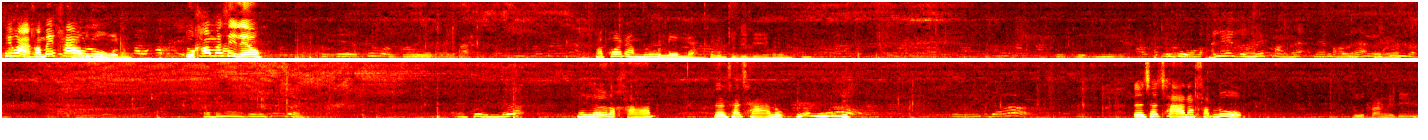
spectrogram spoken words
พี่หวานเขาไม่เข้าลูกข้างบนหนูเข้ามาสิเร็วขึ้นบนไปไปมาพ่อดำลูกพัดลมอะพัดลมถือดีๆพัดลมถือ โอ้โห อันนี้ก็ไม่เป่าแล้วไม่เป่าแล้วขึ้นก่อนเราดึงกางเกงขึ้นก่อนเผื่อเลอะไม่เลอะหรอกครับ เดินช้าๆลูกนี่นี่ดิเดินช้าๆนะครับ ลูก ดูทางให้ดีม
